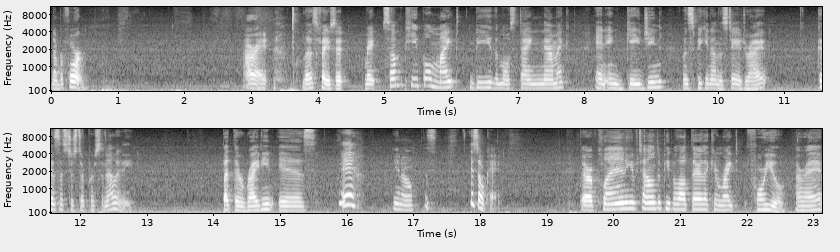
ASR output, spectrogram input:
number four. All right, let's face it, right? Some people might be the most dynamic and engaging when speaking on the stage, right? Because that's just their personality. But their writing is, eh, you know, it's, it's okay. There are plenty of talented people out there that can write for you, all right?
